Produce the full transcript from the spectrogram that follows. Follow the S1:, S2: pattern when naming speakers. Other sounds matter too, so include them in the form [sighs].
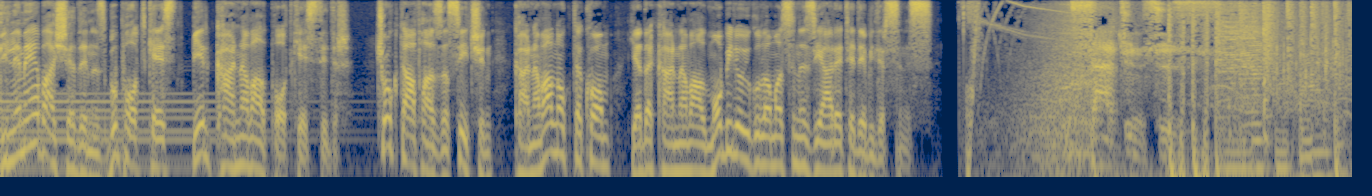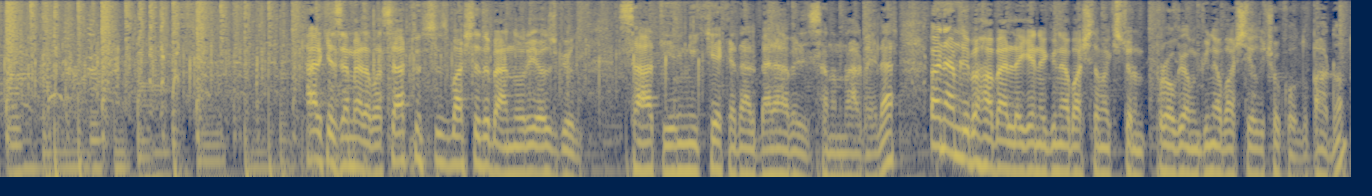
S1: Dinlemeye başladığınız bu podcast bir karnaval podcastidir. Çok daha fazlası için karnaval.com ya da karnaval mobil uygulamasını ziyaret edebilirsiniz. Sertünsüz.
S2: Herkese merhaba. Sertünsüz başladı ben Nuri Özgül. Saat 22'ye kadar beraberiz hanımlar beyler. Önemli bir haberle gene güne başlamak istiyorum. Programın güne başlayalı çok oldu pardon.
